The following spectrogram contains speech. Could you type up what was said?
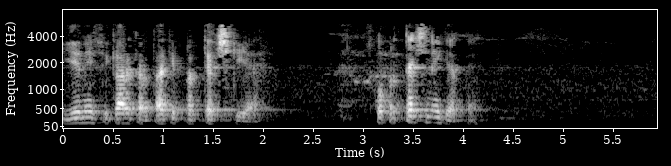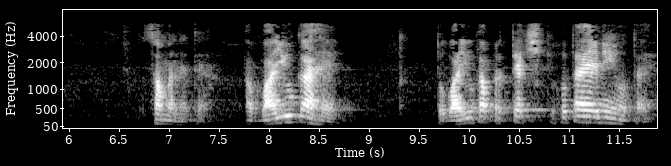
ये नहीं स्वीकार करता कि प्रत्यक्ष किया है। उसको प्रत्यक्ष नहीं कहते सामान्यतः अब वायु का है तो वायु का प्रत्यक्ष होता है या नहीं होता है?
